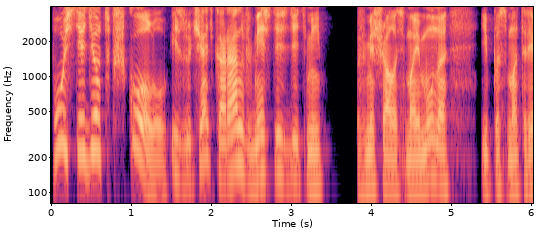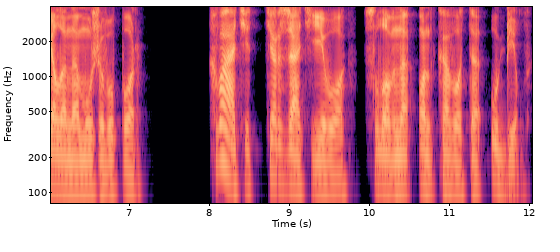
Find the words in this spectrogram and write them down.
«Пусть идет в школу изучать Коран вместе с детьми», — вмешалась Маймуна, — и посмотрела на мужа в упор. «Хватит терзать его, словно он кого-то убил».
